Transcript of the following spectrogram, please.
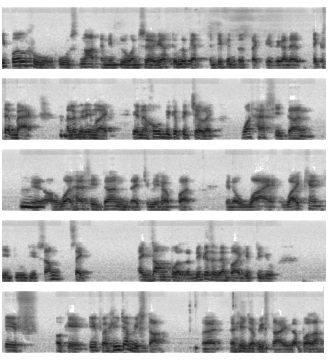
people who who's not an influencer, you have to look at a different perspective. You gotta take a step back and look mm-hmm. at him like in a whole bigger picture, like what has he done? You know, what has he done actually help us? You know, why why can't he do this? Some like example, the biggest example I give to you. If okay, if a hijabista, right, a hijabista example, lah,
